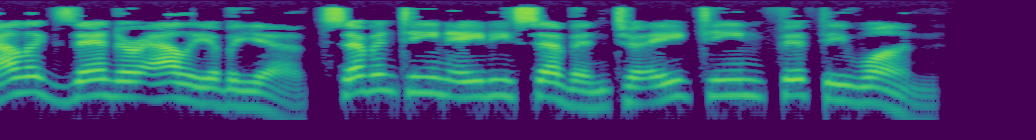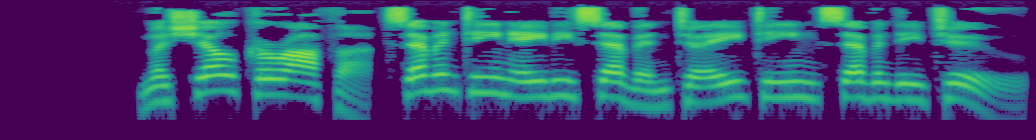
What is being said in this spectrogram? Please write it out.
Alexander Alyabayev, 1787–1851 Michel Carafa, 1787–1872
